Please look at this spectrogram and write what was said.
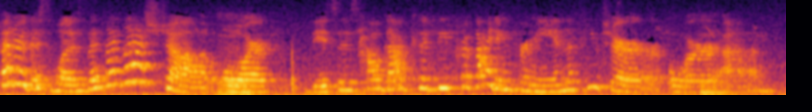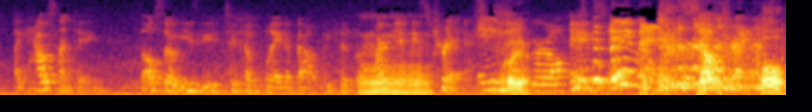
better this was than my last job Mm. or this is how God could be providing for me in the future or um, like house hunting. It's also easy to complain about because the market is Mm. trash. Amen, Oh, yeah. girl. It's amen. It's so trash. Oh,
